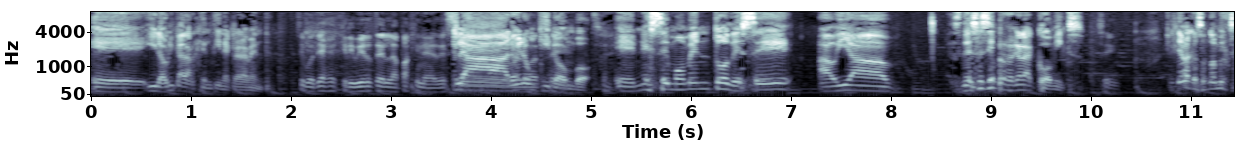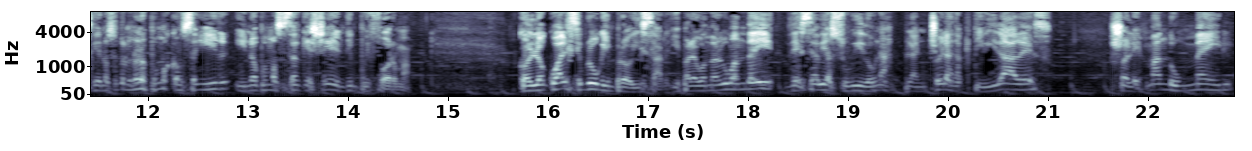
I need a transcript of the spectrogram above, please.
Eh, y la única de Argentina, claramente. Sí, podías que escribirte en la página de DC. Claro, era un quilombo. Sí. En ese momento DC había... DC siempre regala cómics. Sí. El tema es que son cómics que nosotros no los podemos conseguir y no podemos hacer que lleguen en tiempo y forma. Con lo cual siempre hubo que improvisar. Y para Wonder Woman Day, DC había subido unas planchuelas de actividades. Yo les mando un mail,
